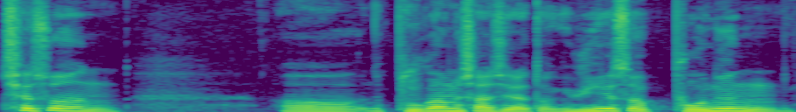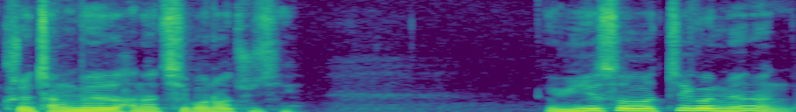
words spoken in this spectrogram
최소한 어, 부감샷이라도 위에서 보는 그런 장면을 하나 집어넣어 주지. 위에서 찍으면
